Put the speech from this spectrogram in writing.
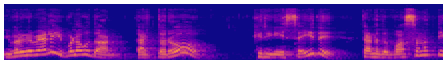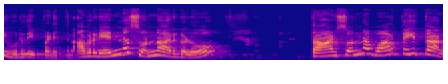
இவர்கள் வேலை இவ்வளவுதான். கர்த்தரோ கிரியை செய்து தனது வசனத்தை உறுதிப்படுத்தினார். அவர்கள் என்ன சொன்னார்களோ தான் சொன்ன வார்த்தையைத்தான்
